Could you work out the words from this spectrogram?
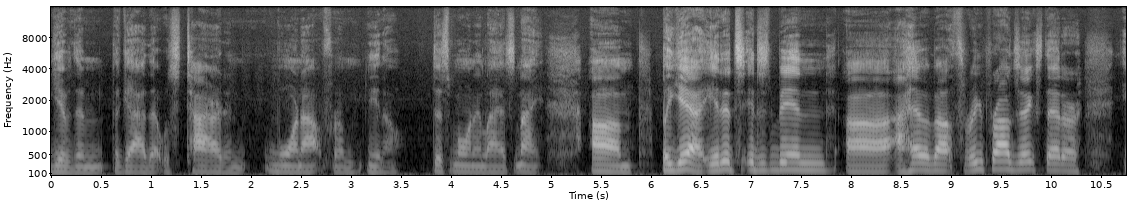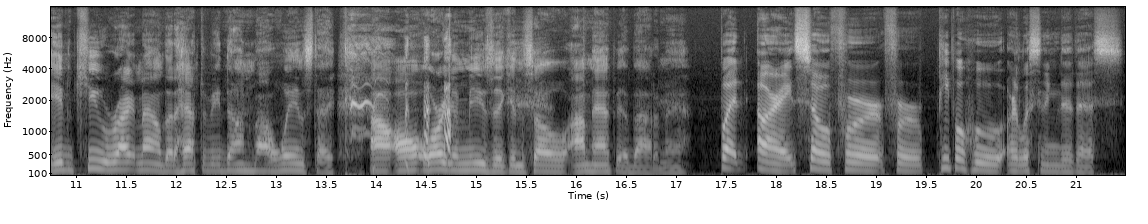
give them the guy that was tired and worn out from you know this morning, last night. Um, but yeah, it, it's it has been. Uh, I have about three projects that are in queue right now that have to be done by Wednesday. Uh, all organ music, and so I'm happy about it, man. But all right, so for for people who are listening to this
